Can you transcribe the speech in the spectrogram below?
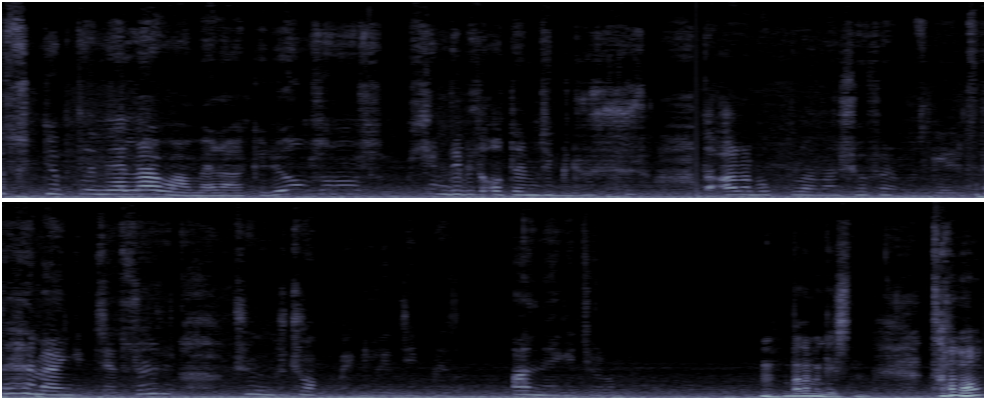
Üsküp'te neler var merak ediyor musunuz? Şimdi biz otelimize gidiyoruz. Araba kullanan şoförümüz gelirse hemen gideceğiz. Çünkü, çok bekleyecek biz. Anneye geçiyorum. Hı, bana mı geçtin? Tamam.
